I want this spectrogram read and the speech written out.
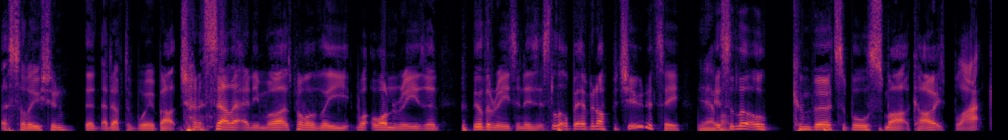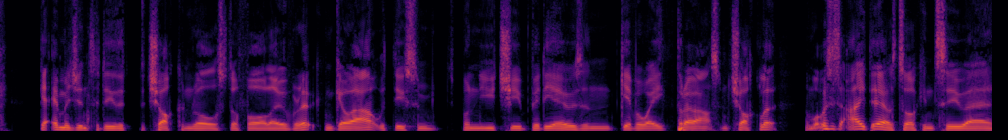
a solution. That I don't have to worry about trying to sell it anymore. That's probably one- reason. The other reason is it's a little bit of an opportunity. Yeah, it's but a little convertible smart car. It's black. Get Imogen to do the, the chalk and roll stuff all over it. We can go out. We do some fun YouTube videos and give away, throw out some chocolate. And what was his idea? I was talking to uh,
